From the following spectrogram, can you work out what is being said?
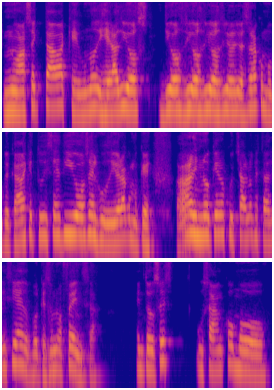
no aceptaba que uno dijera Dios, Dios, Dios, Dios, Dios, Dios. Era como que cada vez que tú dices Dios, el judío era como que, ay, no quiero escuchar lo que estás diciendo porque es una ofensa. Entonces usaban como,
